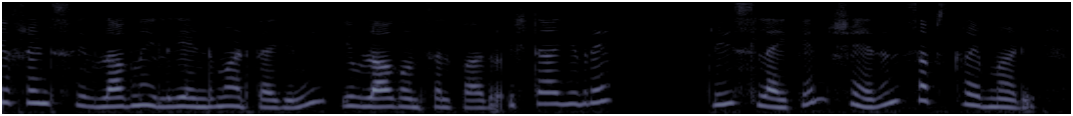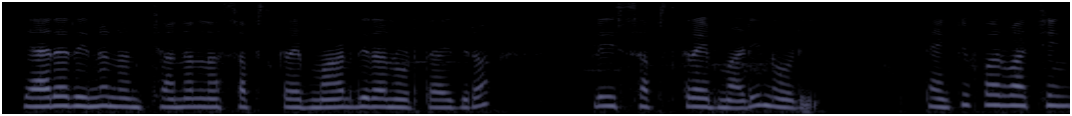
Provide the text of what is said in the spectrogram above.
ಓಕೆ ಫ್ರೆಂಡ್ಸ್, ಈ ವ್ಲಾಗ್ನ ಇಲ್ಲಿಗೆ ಎಂಡ್ ಮಾಡ್ತಾ ಇದ್ದೀನಿ. ಈ ವ್ಲಾಗ್ ಒಂದು ಸ್ವಲ್ಪ ಆದರೂ ಇಷ್ಟ ಆಗಿದರೆ please like and share and subscribe ಮಾಡಿ. ಯಾರ್ಯಾರು ಇನ್ನೂ ನನ್ನ ಚಾನಲ್ನ ಸಬ್ಸ್ಕ್ರೈಬ್ ಮಾಡ್ದಿರ ನೋಡ್ತಾ ಇದ್ದೀರಾ, ಪ್ಲೀಸ್ ಸಬ್ಸ್ಕ್ರೈಬ್ ಮಾಡಿ ನೋಡಿ. Thank you for watching.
